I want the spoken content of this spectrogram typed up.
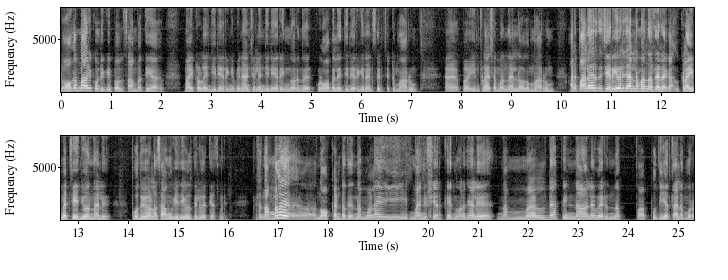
ലോകം മാറിക്കൊണ്ടിരിക്കും ഇപ്പോൾ സാമ്പത്തികമായിട്ടുള്ള എൻജിനീയറിങ് ഫിനാൻഷ്യൽ എഞ്ചിനീയറിംഗ് എന്ന് പറയുന്നത് ഗ്ലോബൽ എൻജിനീയറിങ്ങിനനുസരിച്ചിട്ട് മാറും. ഇപ്പോൾ ഇൻഫ്ലേഷൻ വന്നാൽ ലോകം മാറും. അങ്ങനെ പലതരത്തിൽ ചെറിയൊരു ചലനം വന്നാൽ തന്നെ ക്ലൈമറ്റ് ചേഞ്ച് വന്നാൽ പൊതുവെയുള്ള സാമൂഹ്യ ജീവിതത്തിൽ വ്യത്യാസം വരും. പക്ഷെ നമ്മൾ നോക്കേണ്ടത് നമ്മൾ ഈ മനുഷ്യർക്ക് എന്ന് പറഞ്ഞാൽ നമ്മളുടെ പിന്നാലെ വരുന്ന പുതിയ തലമുറ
